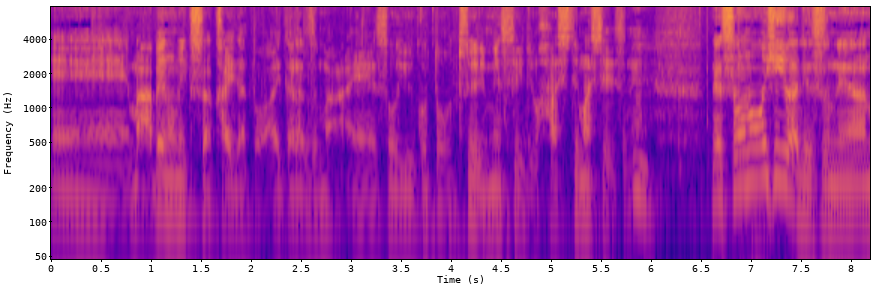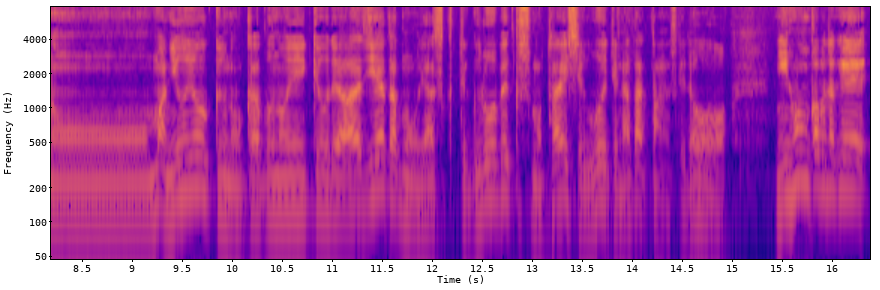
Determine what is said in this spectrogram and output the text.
えー、まあ、アベノミクスは買いだと、相変わらず、まあ、えー、そういうことを強いメッセージを発してましてですね、うん、で、その日はですね、あのー、まあ、ニューヨークの株の影響で、アジア株も安くて、グローベックスも大して動いてなかったんですけど、日本株だけ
